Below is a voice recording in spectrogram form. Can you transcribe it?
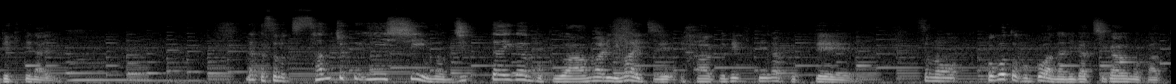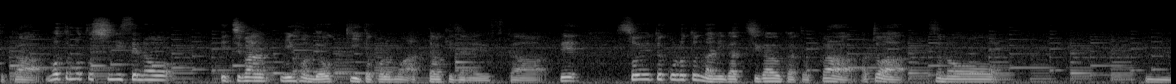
できてない。なんかその産直 EC の実態が僕はあまりいまいち把握できてなくてそのこことここは何が違うのかとかもともと老舗の一番日本で大きいところもあったわけじゃないですか。でそういうところと何が違うかとかあとはそのうん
